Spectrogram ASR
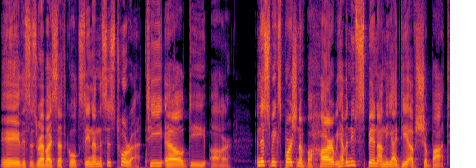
Hey, this is Rabbi Seth Goldstein, and this is Torah, TLDR. In this week's portion of Behar, we have a new spin on the idea of Shabbat,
